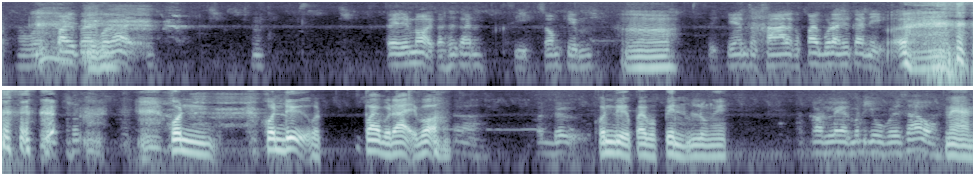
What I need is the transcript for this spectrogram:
บเอาไว้ไปไปบ่ได้อืมไปเล็กน้อยก็คือกันสี่สองเข็ม เออสี่ แขนสะขาแล้วก็ไปบ่ได้คือกันอีกคนคนดื้อพอดไปบ่ได้บ่เออคนดื้อคนดื้อไปบ่เป็นลุงไงก็แลนมันอยู่ไปเศร้าแม่น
